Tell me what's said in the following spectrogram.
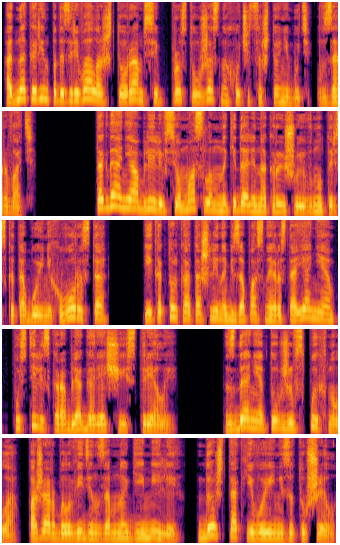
Однако Рин подозревала, что Рамси просто ужасно хочется что-нибудь взорвать. Тогда они облили все маслом, накидали на крышу и внутрь скотобойни хвороста и как только отошли на безопасное расстояние, пустили с корабля горящие стрелы. Здание тут же вспыхнуло, пожар был виден за многие мили, дождь так его и не затушил.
